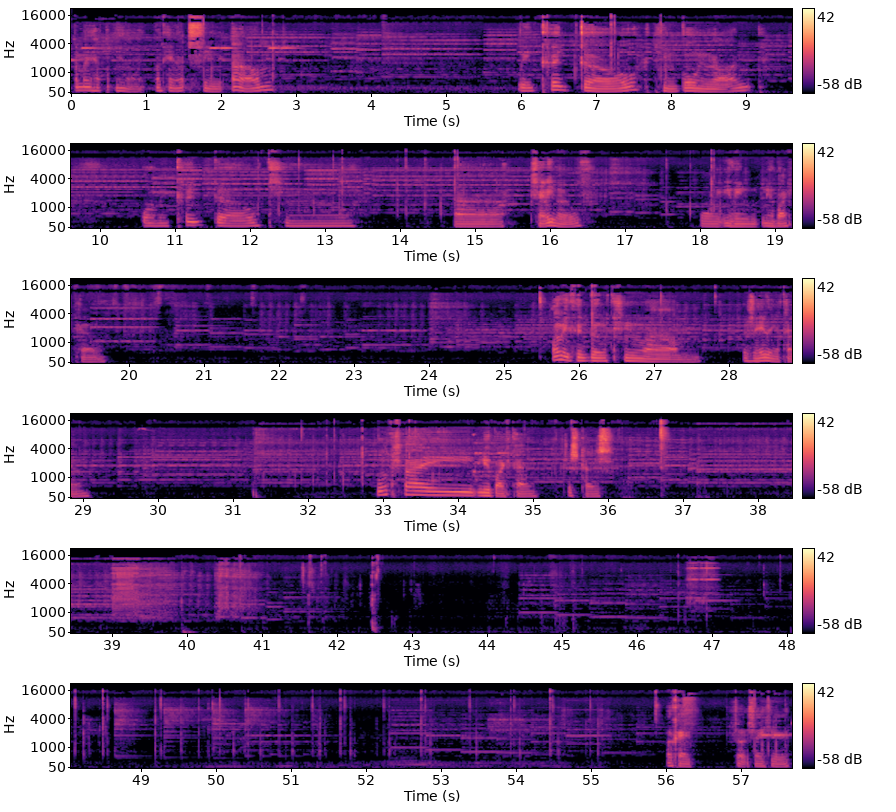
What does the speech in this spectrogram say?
I might have to do that. Okay, let's see. Um, we could go to Goldenrod, or we could go to uh, Cherrygrove, or even New Bark Town. Or we could go to um, Azalea Town. We'll try New Bark Town, just cause. Okay, so it's right here.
